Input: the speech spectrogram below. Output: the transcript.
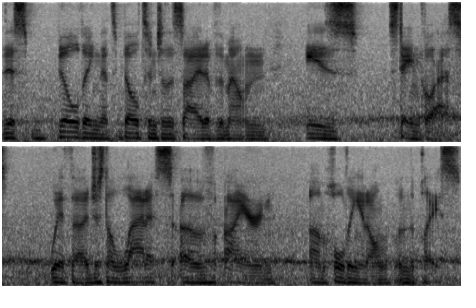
this building that's built into the side of the mountain is stained glass with uh, just a lattice of iron um, holding it all into place.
